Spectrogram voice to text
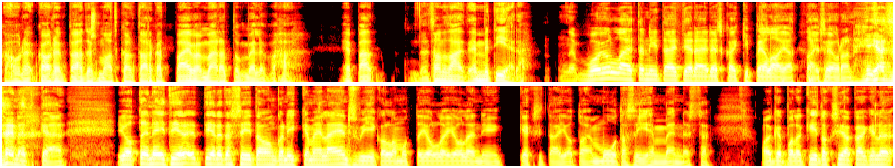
Kauden, kauden päätösmatkan tarkat päivämäärät on meille vähän epä... Sanotaan, että emme tiedä. Voi olla, että niitä ei tiedä edes kaikki pelaajat tai seuran jäsenetkään, joten ei tiedetä siitä, onko Nikke meillä ensi viikolla, mutta jollei ole, niin keksitään jotain muuta siihen mennessä. Oikein paljon kiitoksia kaikille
